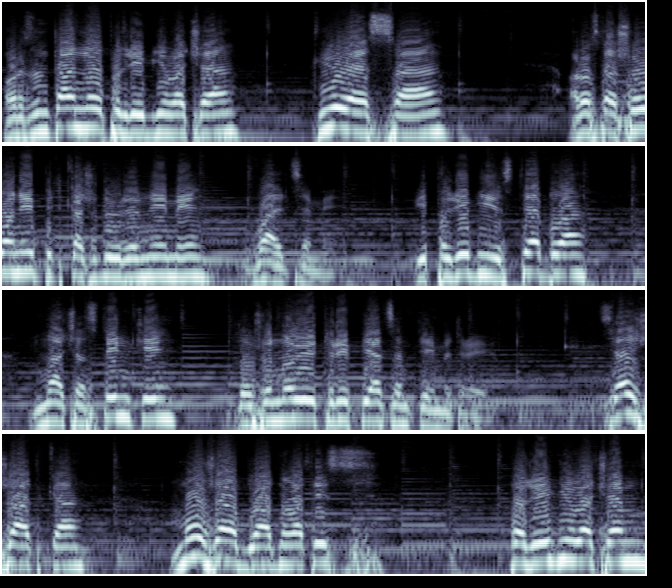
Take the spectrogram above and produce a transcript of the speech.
горизонтального подрібнювача QSA розташований під качодурівними вальцями і подрібнює стебла на частинки довжиною 3-5 см. Ця жатка може обладнуватись подрібнювачем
